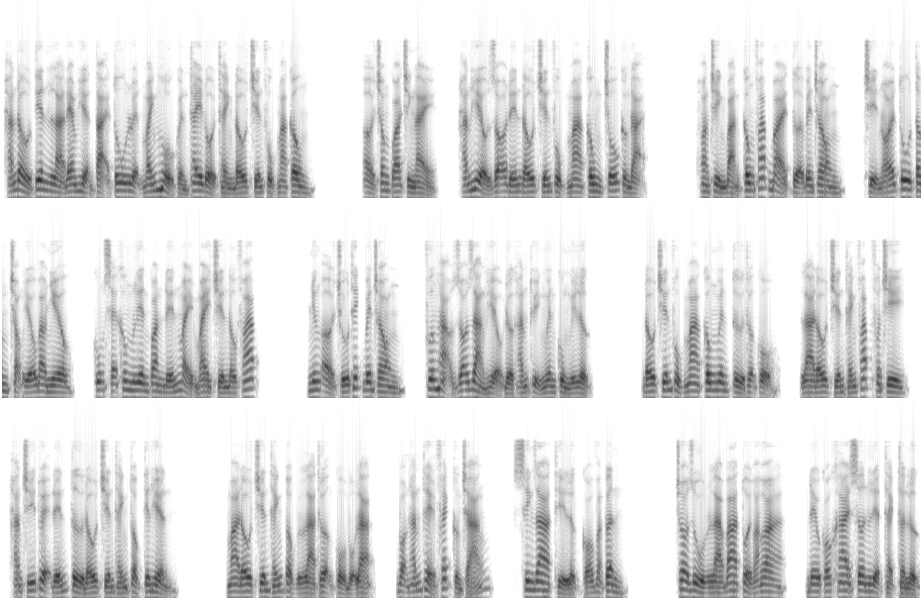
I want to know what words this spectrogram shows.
Hắn đầu tiên là đem hiện tại tu luyện mãnh hổ quyền thay đổi thành đấu chiến phục ma công. Ở trong quá trình này hắn hiểu rõ đến đấu chiến phục ma công chỗ cường đại. Hoàn chỉnh bản công pháp bài tựa bên trong, chỉ nói tu tâm trọng yếu bao nhiêu, cũng sẽ không liên quan đến mảy may chiến đấu pháp. Nhưng ở chú thích bên trong, phương hạo rõ ràng hiểu được hắn thủy nguyên cùng mỹ lực. Đấu chiến phục ma công nguyên từ thượng cổ, là đấu chiến thánh pháp phân chi, hắn trí tuệ đến từ đấu chiến thánh tộc tiên hiển. Mà đấu chiến thánh tộc là thượng cổ bộ lạc, bọn hắn thể phách cường tráng, sinh ra thì lực có vạn cân. Cho dù là ba tuổi hoa hoa, đều có khai sơn liệt thạch thần lực.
